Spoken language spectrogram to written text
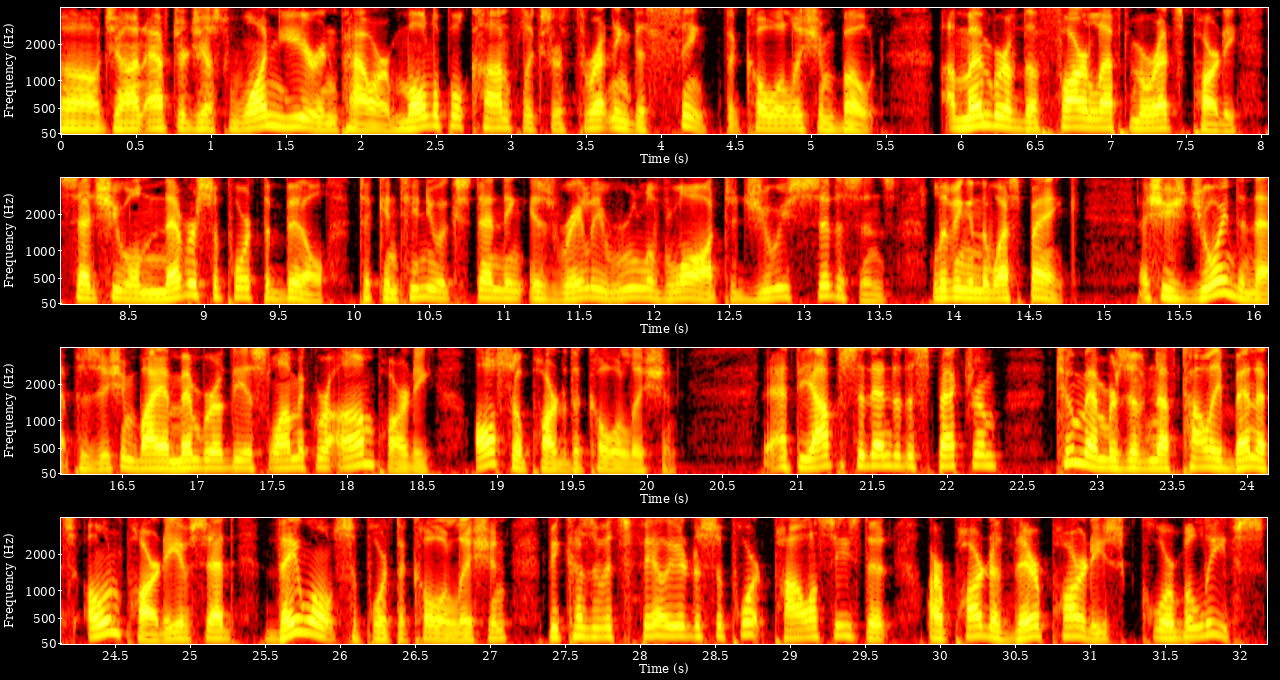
Oh, John, after just one year in power, multiple conflicts are threatening to sink the coalition boat. A member of the far left Meretz party said she will never support the bill to continue extending Israeli rule of law to Jewish citizens living in the West Bank. Uh, she's joined in that position by a member of the Islamic Ra'am party, also part of the coalition. At the opposite end of the spectrum, two members of Naftali Bennett's own party have said they won't support the coalition because of its failure to support policies that are part of their party's core beliefs.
